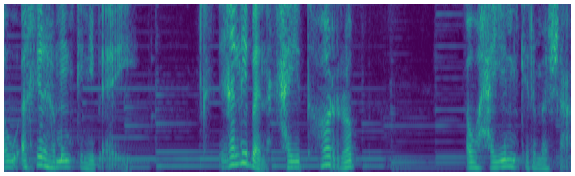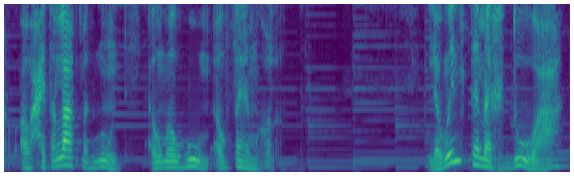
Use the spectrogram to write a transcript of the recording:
أو آخرها ممكن يبقى إيه. غالبا هيتهرب أو هينكر مشاعره أو هيطلعك مجنون أو موهوم أو فاهم غلط. لو أنت مخدوع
